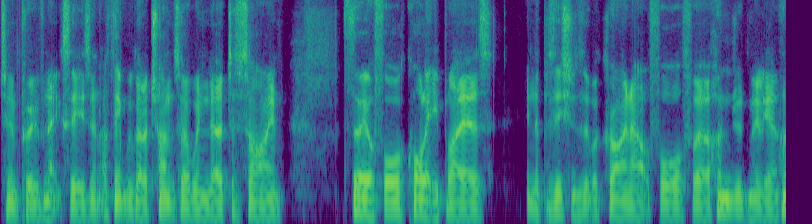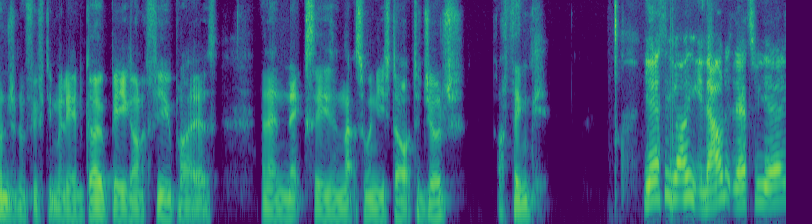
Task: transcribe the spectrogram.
to improve next season. I think we've got a transfer window to sign three or four quality players in the positions that we're crying out for for 100 million, 150 million. Go big on a few players, and then next season that's when you start to judge. I think. Yeah, I think, I think you nailed it there. To be uh,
